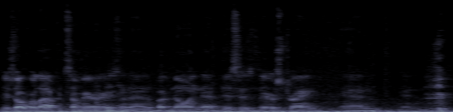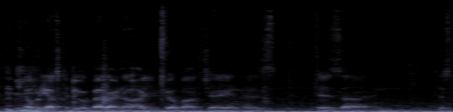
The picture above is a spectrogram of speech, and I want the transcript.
there's overlap in some areas, and then but knowing that this is their strength and and nobody else could do it better. I know how you feel about Jay and his his uh, and just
